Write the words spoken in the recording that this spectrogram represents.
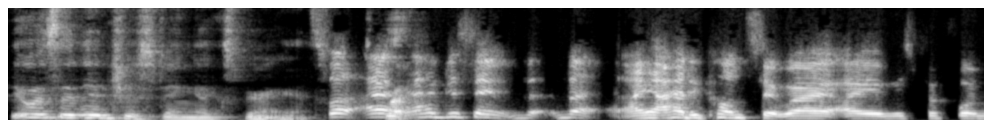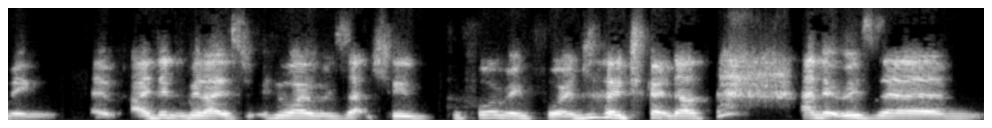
it was an interesting experience. Well, I, I have to say that, that, I had a concert where I, I, was performing. I didn't realize who I was actually performing for until I turned up, and it was um,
